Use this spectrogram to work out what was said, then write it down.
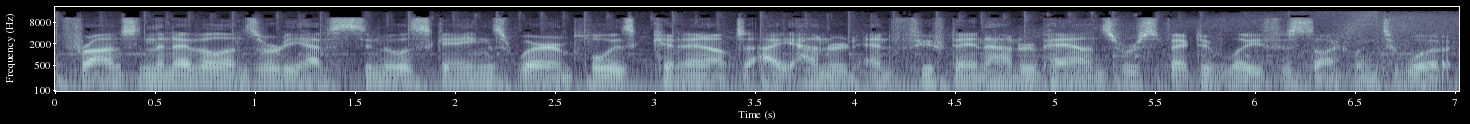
France and the Netherlands already have similar schemes where employers can earn up to 800 and 1500 pounds respectively for cycling to work.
